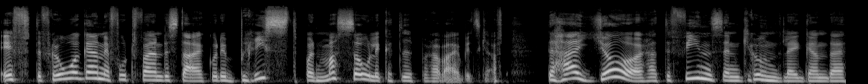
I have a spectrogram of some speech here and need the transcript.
Efterfrågan är fortfarande stark och det är brist på en massa olika typer av arbetskraft. Det här gör att det finns en grundläggande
